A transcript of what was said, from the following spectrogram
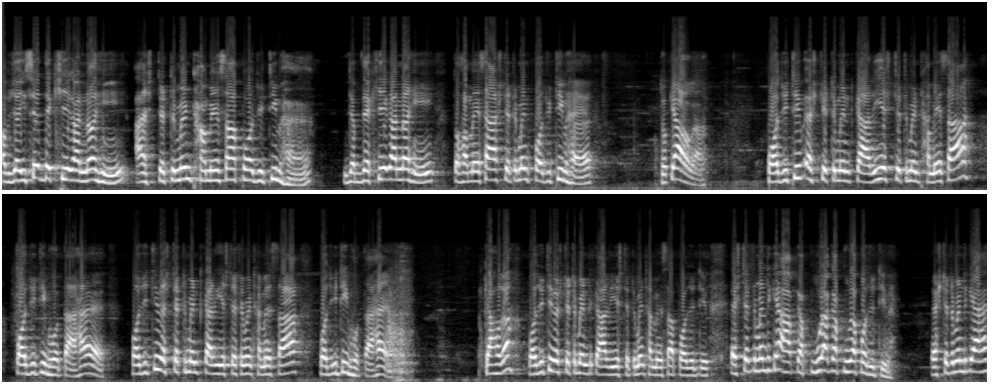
अब जैसे देखिएगा, नहीं स्टेटमेंट हमेशा पॉजिटिव है। जब देखिएगा नहीं तो हमेशा स्टेटमेंट पॉजिटिव है। तो क्या होगा? पॉजिटिव स्टेटमेंट का री स्टेटमेंट हमेशा पॉजिटिव होता है। पॉजिटिव स्टेटमेंट का री स्टेटमेंट हमेशा पॉजिटिव होता है। क्या होगा? पॉजिटिव स्टेटमेंट का री स्टेटमेंट हमेशा पॉजिटिव स्टेटमेंट क्या? आपका पूरा का पूरा पॉजिटिव है। स्टेटमेंट क्या है?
